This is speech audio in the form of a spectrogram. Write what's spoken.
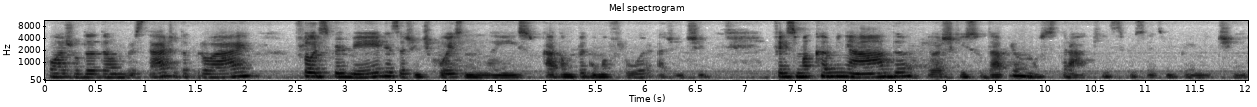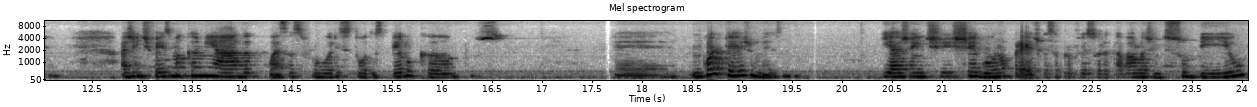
com, a ajuda da universidade, da PROAI, flores vermelhas, a gente pôs no lenço, cada um pegou uma flor, a gente fez uma caminhada, eu acho que isso dá para mostrar aqui, se vocês me permitirem. A gente fez uma caminhada com essas flores todas pelo campus, é, um cortejo mesmo. E a gente chegou no prédio que essa professora estava lá, a gente subiu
